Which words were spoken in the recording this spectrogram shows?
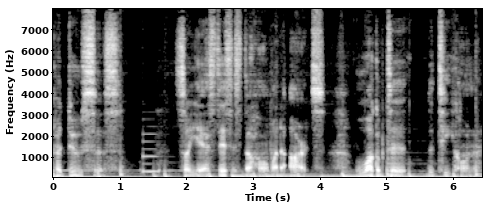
producers. So, yes, this is the home of the arts. Welcome to the T Corner.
